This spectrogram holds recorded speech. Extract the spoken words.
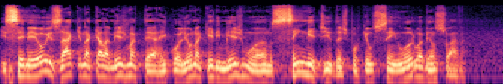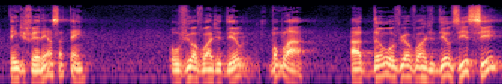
E semeou Isaac naquela mesma terra e colheu naquele mesmo ano, sem medidas, porque o Senhor o abençoava. Tem diferença? Tem. Ouviu a voz de Deus? Vamos lá. Adão ouviu a voz de Deus e se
